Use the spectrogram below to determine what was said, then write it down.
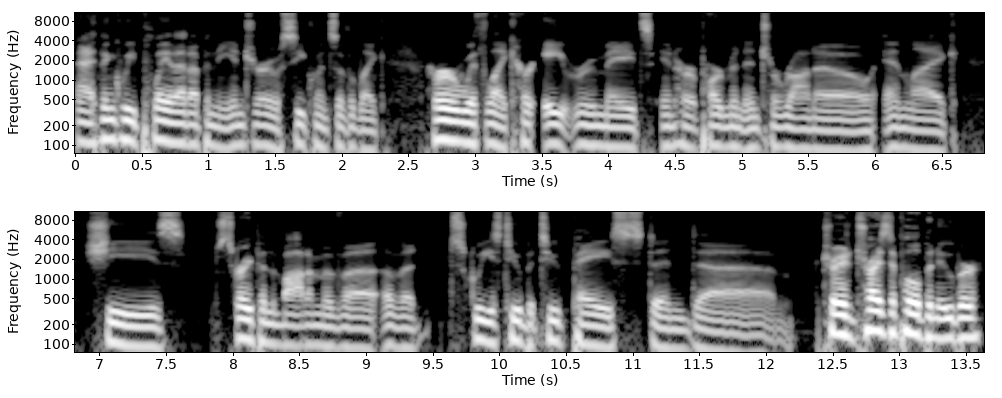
And I think we play that up in the intro sequence of like her with like her eight roommates in her apartment in Toronto and like she's scraping the bottom of a of a squeeze tube of toothpaste and try, tries to pull up an Uber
